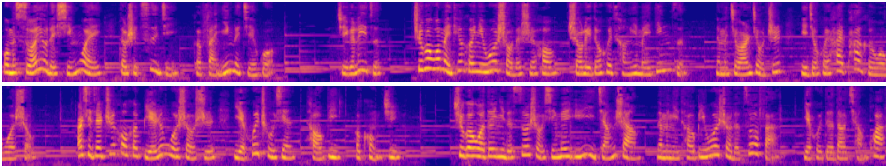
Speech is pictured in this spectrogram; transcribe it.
我们所有的行为都是刺激和反应的结果。举个例子，如果我每天和你握手的时候，手里都会藏一枚钉子，那么久而久之，你就会害怕和我握手，而且在之后和别人握手时，也会出现逃避和恐惧。如果我对你的缩手行为予以奖赏，那么你逃避握手的做法也会得到强化。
